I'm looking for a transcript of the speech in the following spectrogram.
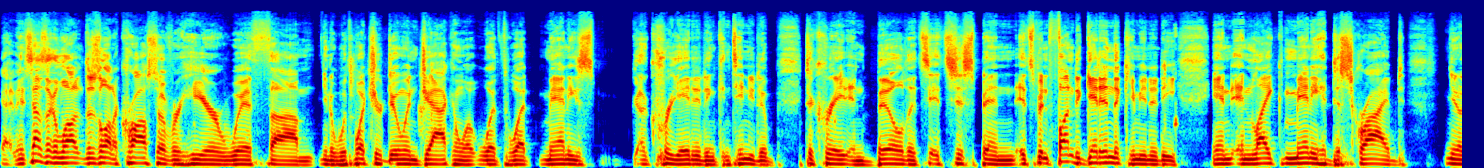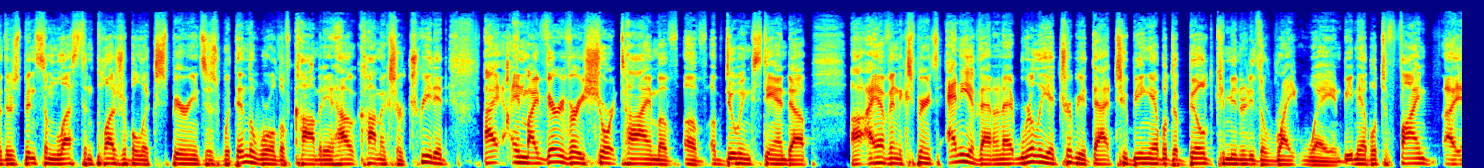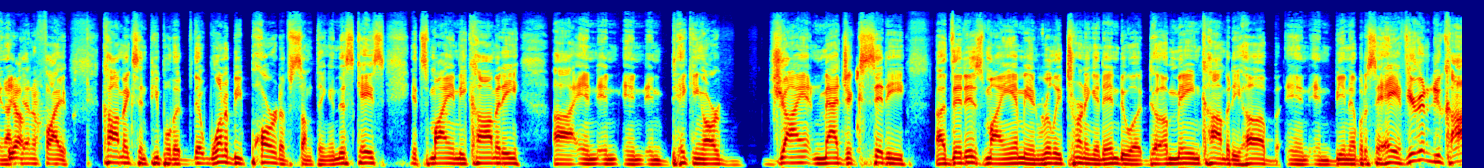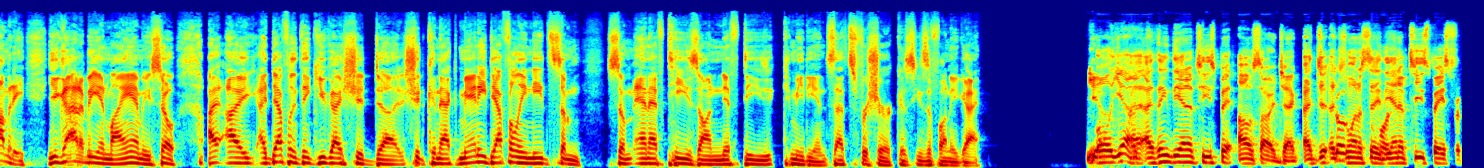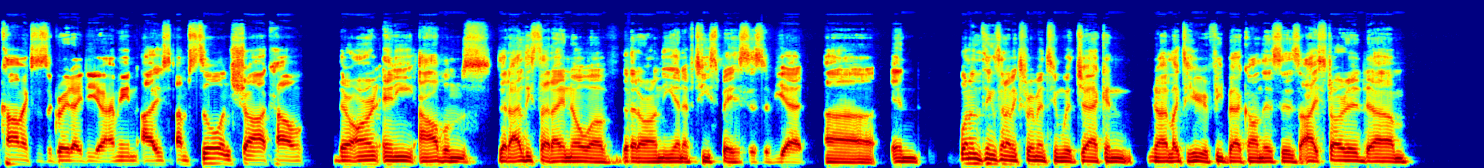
Yeah, I mean, it sounds like a lot. There's a lot of crossover here with, um, you know, with what you're doing, Jack, and what with what Manny's uh, created and continue to to create and build. It's it's just been it's been fun to get in the community and and like Manny had described, you know, there's been some less than pleasurable experiences within the world of comedy and how comics are treated. I, in my very, very short time of, of, of doing stand up, uh, I haven't experienced any of that. And I really attribute that to being able to build community the right way and being able to find uh, and identify comics and people that, that want to be part of something. In this case, it's Miami comedy uh, and, and, and, and taking our giant magic city uh, that is Miami and really turning it into a, a, main comedy hub and, and being able to say, hey, if you're going to do comedy, you got to be in Miami. So I, I, I, definitely think you guys should uh, should connect. Manny definitely needs some some NFTs on nifty comedians. That's for sure because he's a funny guy. Yeah, well, yeah, I, I, think the NFT space. Oh, sorry, Jack. I, ju- I just want to say the NFT space for comics is a great idea. I mean, I, I'm still in shock how there aren't any albums that at least that I know of that are on the NFT space as of yet. Uh, and one of the things that I'm experimenting with, Jack, and you know, I'd like to hear your feedback on this. Is I started um,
